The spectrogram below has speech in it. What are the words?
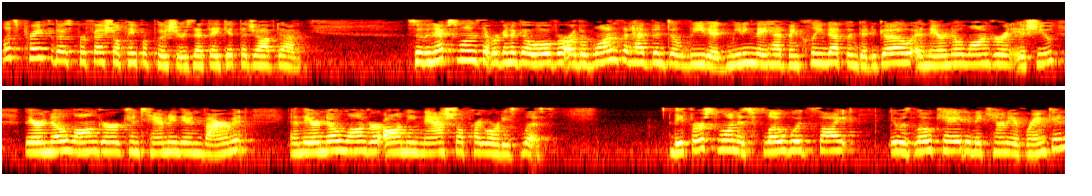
let's pray for those professional paper pushers that they get the job done. So the next ones that we're going to go over are the ones that have been deleted, meaning they have been cleaned up and good to go and they are no longer an issue. They are no longer contaminating the environment and they are no longer on the national priorities list. The first one is Flowood site. It was located in the county of Rankin.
